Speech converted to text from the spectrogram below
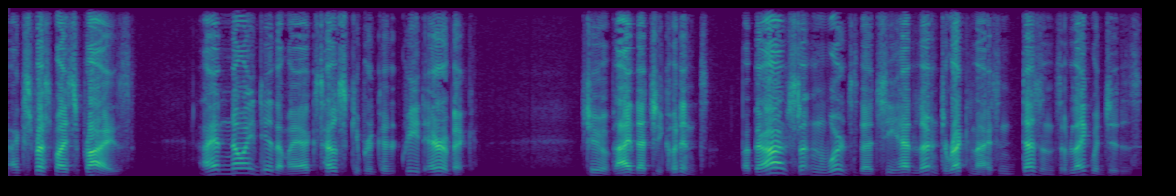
I expressed my surprise. I had no idea that my ex-housekeeper could read Arabic. She replied that she couldn't, but there are certain words that she had learned to recognize in dozens of languages.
